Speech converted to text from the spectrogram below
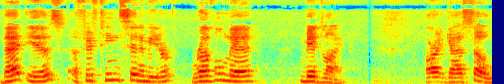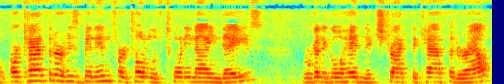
that is a 15 centimeter ReavillMED midline. All right, guys, so our catheter has been in for a total of 29 days. We're gonna go ahead and extract the catheter out.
